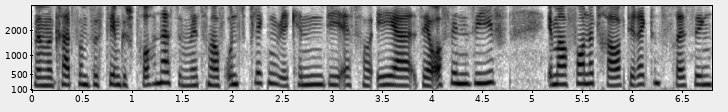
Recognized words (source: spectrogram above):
Wenn wir gerade vom System gesprochen hast, wenn wir jetzt mal auf uns blicken, wir kennen die SVE ja sehr offensiv, immer vorne drauf, direkt ins Pressing.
